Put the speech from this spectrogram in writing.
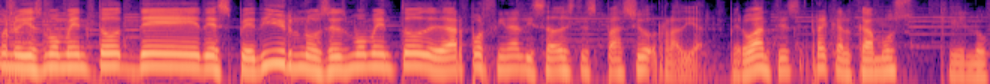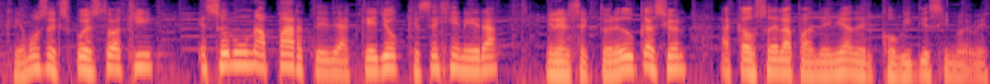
Bueno, y es momento de despedirnos, es momento de dar por finalizado este espacio radial. Pero antes, recalcamos que lo que hemos expuesto aquí es solo una parte de aquello que se genera en el sector educación a causa de la pandemia del COVID-19.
